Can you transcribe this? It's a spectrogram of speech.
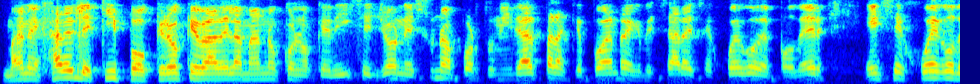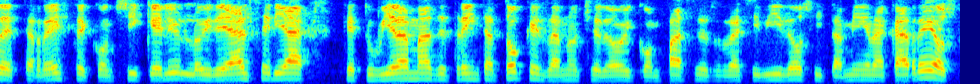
Manejar el equipo, creo que va de la mano con lo que dice John. Es una oportunidad para que puedan regresar a ese juego de poder, ese juego de terrestre con sí, Lo ideal sería que tuviera más de 30 toques la noche de hoy con pases recibidos y también acarreos,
